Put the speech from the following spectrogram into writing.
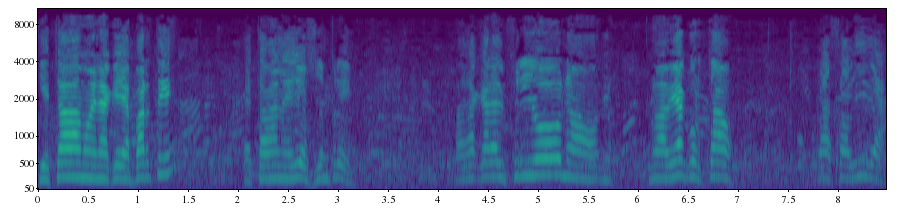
y estábamos en aquella parte? Estaban ellos siempre. Para sacar el frío no, no- nos había cortado la salida.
